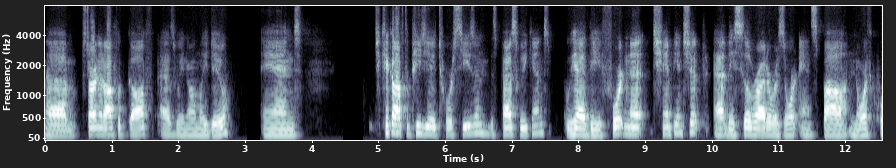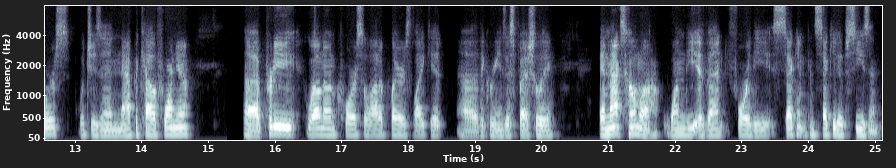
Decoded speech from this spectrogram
um, starting it off with golf as we normally do, and to kick off the PGA Tour season this past weekend, we had the Fortinet Championship at the Silverado Resort and Spa North Course, which is in Napa, California. Uh, pretty well known course. A lot of players like it, uh, the greens especially. And Max Homa won the event for the second consecutive season.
